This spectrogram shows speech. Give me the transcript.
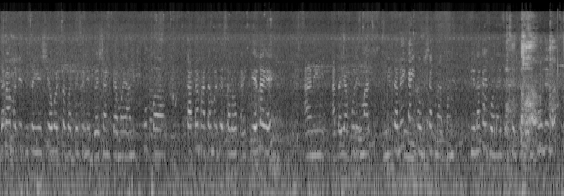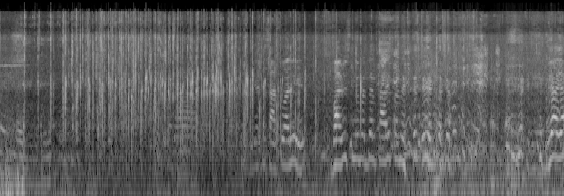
घरामध्ये तिचं हे शेवटचं बर्थडे सेलिब्रेशन त्यामुळे आम्ही खूप काटामाटामध्ये सर्व काही केलं आहे आणि आता यापुढे माझ मी तर नाही काही बोलू शकणार पण तिला काही बोलायचं असेल तर बोलेल सासू आली. बावीस मे बद्दल काही पण या या.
